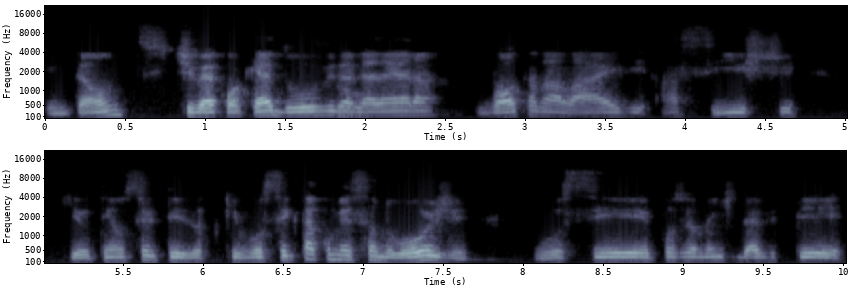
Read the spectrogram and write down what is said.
Então, se tiver qualquer dúvida, Bom. galera, volta na live, assiste, que eu tenho certeza, porque você que está começando hoje, você possivelmente deve ter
